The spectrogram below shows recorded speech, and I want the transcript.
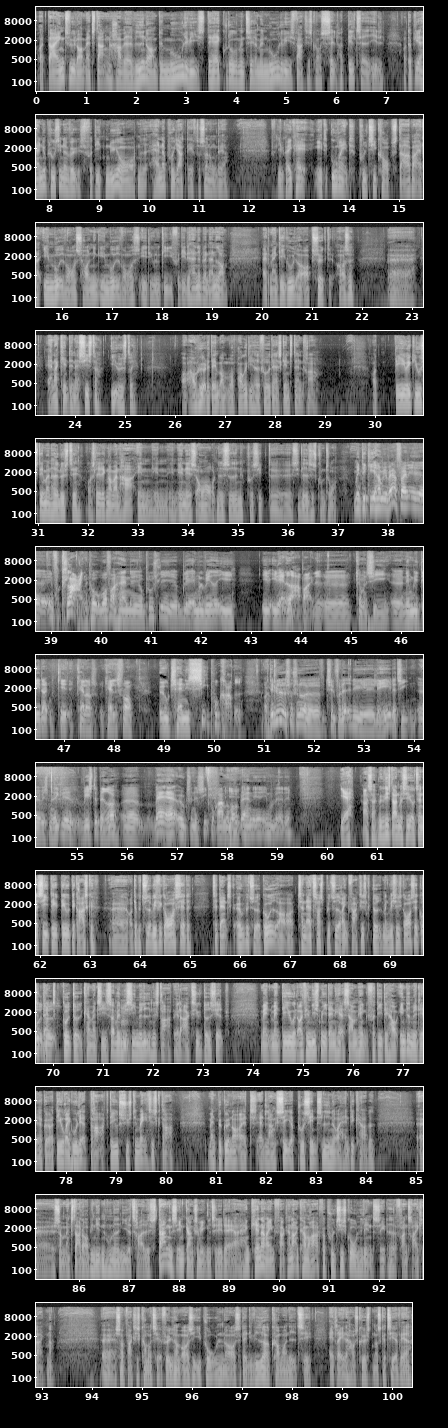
Og der er ingen tvivl om, at Stangen har været vidne om det muligvis, det har jeg ikke kunne dokumentere, men muligvis faktisk også selv har deltaget i det. Og der bliver han jo pludselig nervøs, fordi den nye overordnede, han er på jagt efter sådan nogen der. Fordi vi kan ikke have et urent politikorps, der arbejder imod vores holdning, imod vores ideologi, fordi det handler blandt andet om, at man gik ud og opsøgte også øh, anerkendte nazister i Østrig og afhørte dem om, hvor pokker de havde fået deres genstand fra. Det er jo ikke just det, man havde lyst til, og slet ikke, når man har en, en, en NS-overordnet siddende på sit, øh, sit ledelseskontor. Men det giver ham i hvert fald øh, en forklaring på, hvorfor han øh, jo pludselig bliver involveret i, i, i et andet arbejde, øh, kan man sige. Øh, nemlig det, der kaldes, kaldes for eutanasiprogrammet. Og det lyder som sådan noget tilforladeligt læge-latin, øh, hvis man ikke vidste bedre. Øh, hvad er eutanasiprogrammet? Hvorfor bliver han involveret i det? Ja, altså, vi kan lige starte med at sige, at eutanasi, det, det er jo det græske, øh, og det betyder, hvis vi kan oversætte til dansk, øv betyder god, og, og tanatos betyder rent faktisk død, men hvis vi skal oversætte god til dansk, død. god død, kan man sige, så vil mm. vi sige medlidenhedsdrab eller aktiv dødshjælp. Men, men det er jo en eufemisme i den her sammenhæng, fordi det har jo intet med det at gøre. Det er jo regulært drab, det er jo et systematisk drab. Man begynder at, at lancere på sindslidende og handicappet, øh, som man starter op i 1939. Stangels indgangsvinkel til det der er, at han kender rent faktisk, han har en kammerat fra politiskolen i Linz, en der hedder Frans Reichleitner, øh, som faktisk kommer til at følge ham også i Polen, og også da de videre kommer ned til Adriaterhavskysten og skal til at være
